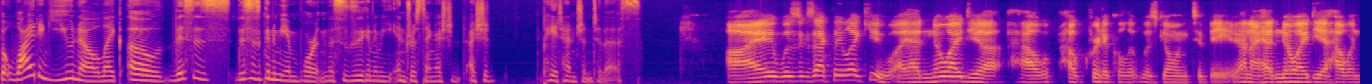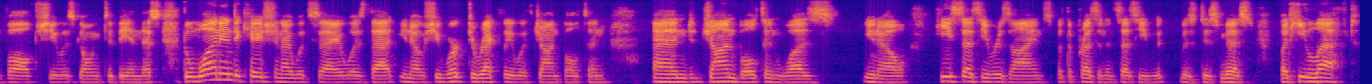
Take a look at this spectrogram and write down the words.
But why did you know like, oh, this is this is going to be important. This is going to be interesting. I should I should pay attention to this. I was exactly like you. I had no idea how how critical it was going to be, and I had no idea how involved she was going to be in this. The one indication I would say was that you know she worked directly with John Bolton, and John Bolton was you know he says he resigns, but the president says he w- was dismissed, but he left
